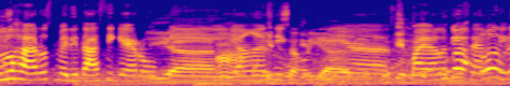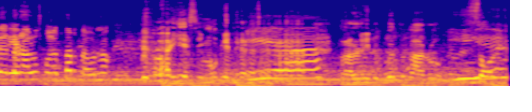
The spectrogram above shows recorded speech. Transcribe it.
lu harus meditasi kayak Robi, Iya. ya Ah, nggak mungkin sih? bisa ngeliat. Iya, Mungkin. supaya lebih Enggak, lo udah sensitif. terlalu kotor tau no Wah, iya sih mungkin Iya. terlalu hidup gue tuh terlalu zolim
